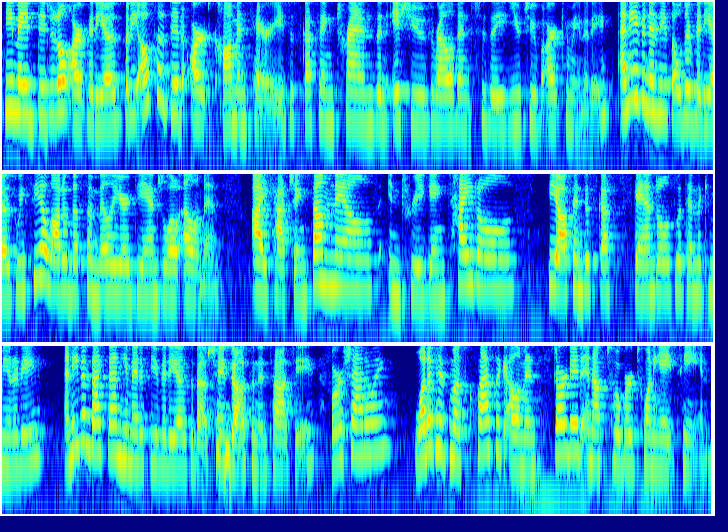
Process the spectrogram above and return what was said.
He made digital art videos, but he also did art commentary, discussing trends and issues relevant to the YouTube art community. And even in these older videos, we see a lot of the familiar D'Angelo elements eye catching thumbnails, intriguing titles. He often discussed scandals within the community. And even back then, he made a few videos about Shane Dawson and Tati. Foreshadowing? One of his most classic elements started in October 2018.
